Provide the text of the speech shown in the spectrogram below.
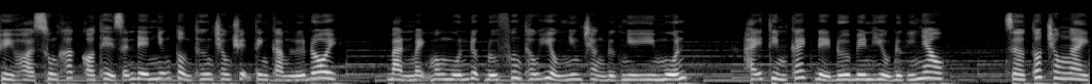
Thủy hỏa xung khắc có thể dẫn đến những tổn thương trong chuyện tình cảm lứa đôi. Bản mệnh mong muốn được đối phương thấu hiểu nhưng chẳng được như ý muốn. Hãy tìm cách để đôi bên hiểu được ý nhau. Giờ tốt trong ngày,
